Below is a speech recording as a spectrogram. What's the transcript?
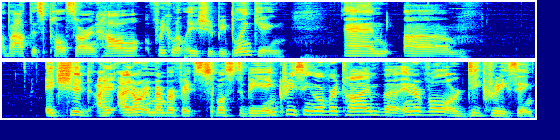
about this pulsar and how frequently it should be blinking, and um, it should I, I don't remember if it's supposed to be increasing over time the interval or decreasing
